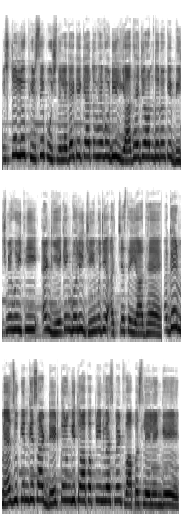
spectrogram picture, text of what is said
मिस्टर लू फिर से पूछने लगा कि क्या तुम्हें वो डील याद है जो हम दोनों के बीच में हुई थी? एंड ये किंग बोली, जी, मुझे अच्छे से याद है। अगर मैं जुकिन के साथ डेट करूँगी तो आप अपनी इन्वेस्टमेंट वापस ले लेंगे।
